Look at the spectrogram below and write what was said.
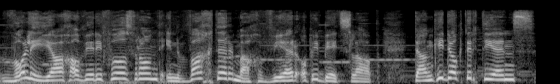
Wolly jag alweer die voels rond en wagter mag weer op die bed slaap. Dankie dokter Teens.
